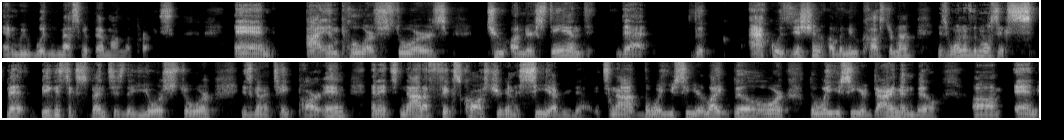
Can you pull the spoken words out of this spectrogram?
and we wouldn't mess with them on the price. And I implore stores to understand that acquisition of a new customer is one of the most expe- biggest expenses that your store is going to take part in and it's not a fixed cost you're going to see every day. It's not the way you see your light bill or the way you see your diamond bill. Um, and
